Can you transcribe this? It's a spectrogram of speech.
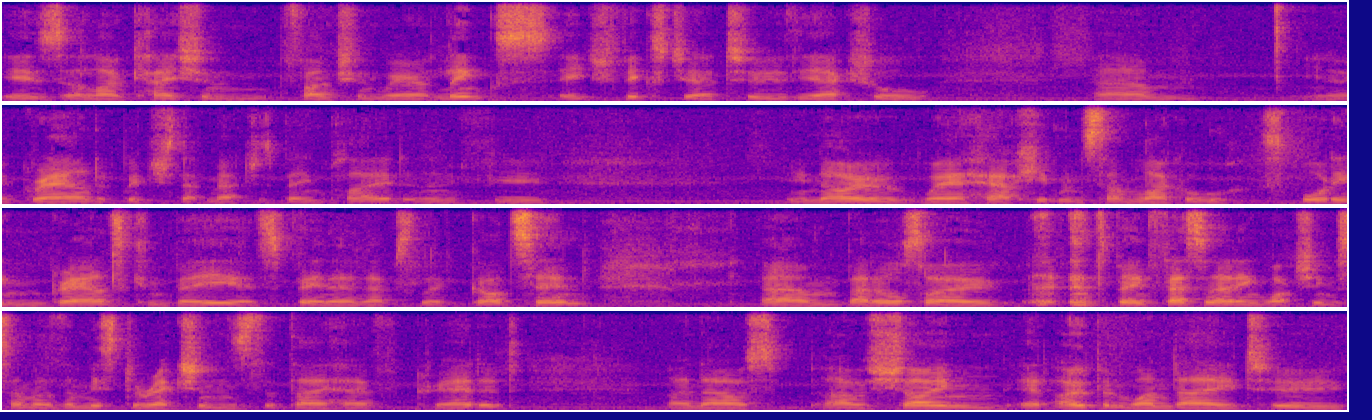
is a location function where it links each fixture to the actual um, you know ground at which that match is being played and if you you know where how hidden some local sporting grounds can be. It's been an absolute godsend. Um, but also, it's been fascinating watching some of the misdirections that they have created. I know I was, I was showing it open one day to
